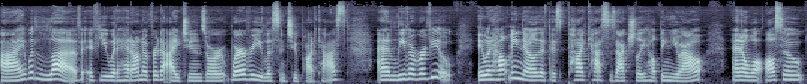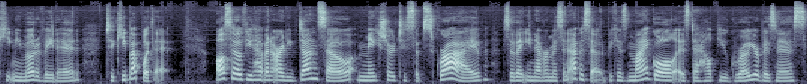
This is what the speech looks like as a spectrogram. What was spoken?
I would love if you would head on over to iTunes or wherever you listen to podcasts and leave a review. It would help me know that this podcast is actually helping you out, and it will also keep me motivated to keep up with it. Also, if you haven't already done so, make sure to subscribe so that you never miss an episode because my goal is to help you grow your business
